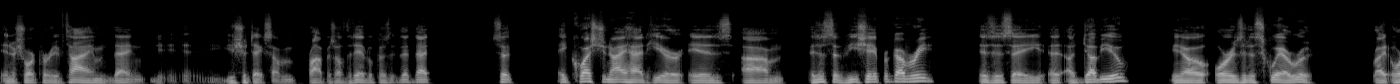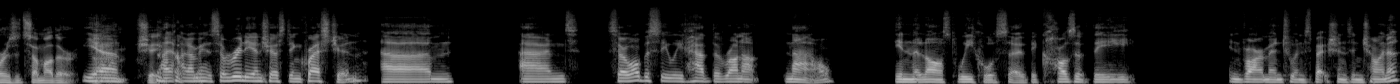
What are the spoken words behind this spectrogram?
in a short period of time, then you, you should take some profits off the day because that, that. So a question I had here is: um, Is this a V-shaped recovery? Is this a, a, a W? You know, or is it a square root, right? Or is it some other yeah. Um, shape? I, I, mean, it's a really interesting question. Um, and so obviously we've had the run up now in the last week or so because of the environmental inspections in China,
